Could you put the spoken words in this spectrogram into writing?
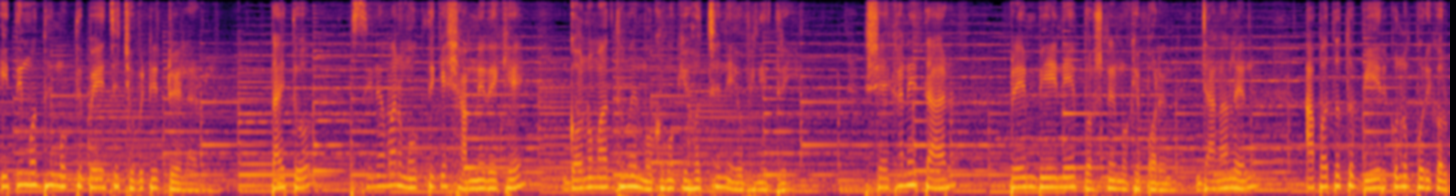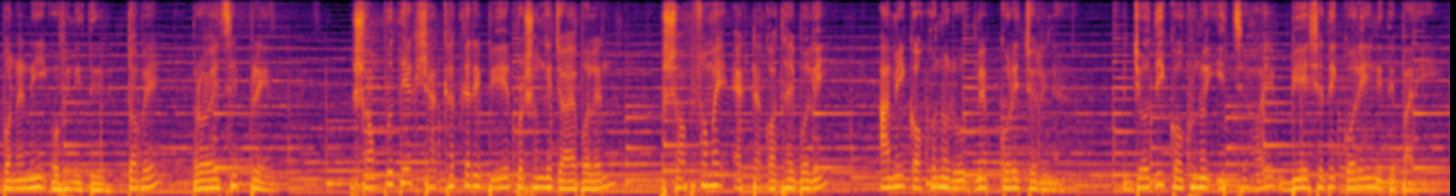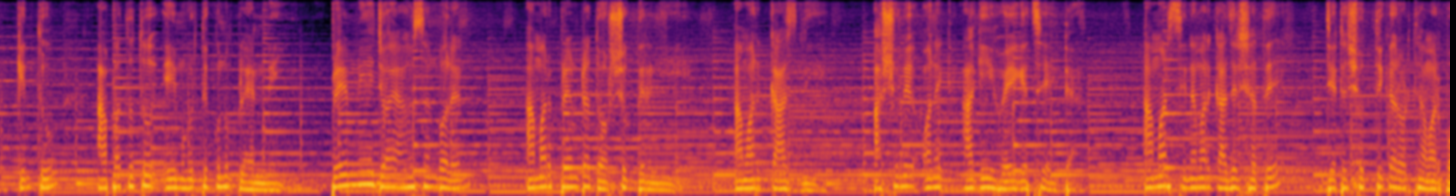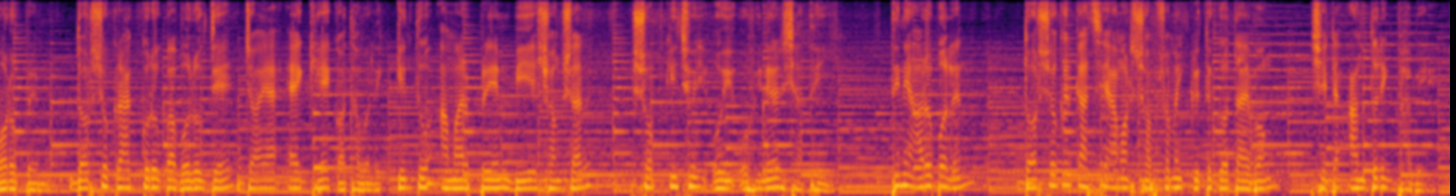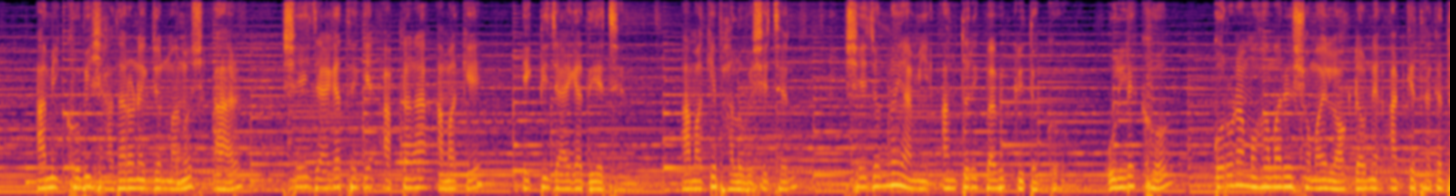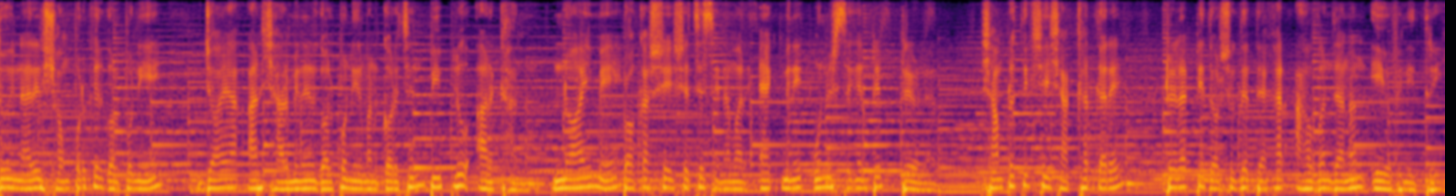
ইতিমধ্যে মুক্তি পেয়েছে ছবিটির ট্রেলার। তাই তো সিনেমার মুক্তিকে সামনে রেখে গণমাধ্যমের মুখোমুখি হচ্ছেন এই অভিনেত্রী। সেখানে তার প্রেম বিয়ে নিয়ে প্রশ্নের মুখে পড়েন। জানালেন, আপাতত বিয়ের কোনো পরিকল্পনা নেই অভিনেত্রীর, তবে রয়েছে প্রেম। সম্প্রতি এক সাক্ষাৎকারে বিয়ের প্রসঙ্গে জয়া বলেন সবসময় একটা কথাই বলি, আমি কখনো রুটম্যাপ করে চলি না। যদি কখনো ইচ্ছে হয় বিয়ে সাথে করেই নিতে পারি। কিন্তু আপাতত এই মুহূর্তে কোনো প্ল্যান নেই। প্রেম নিয়ে জয়া আহসান বলেন, আমার প্রেমটা দর্শকদের নিয়ে, আমার কাজ নিয়ে। আসলে অনেক আগেই হয়ে গেছে এটা। আমার সিনেমার কাজের সাথে যেটা সত্যিকার অর্থে আমার বড় প্রেম। দর্শক রাগ করুক বা বলুক যে, জয়া একঘেয়ে কথা বলে, কিন্তু আমার প্রেম, বিয়ে, সংসার সব কিছুই ওই অভিনয়ের সাথেই। তিনি আরও বলেন, দর্শকের কাছে আমার সবসময় কৃতজ্ঞতা এবং সেটা আন্তরিকভাবে। আমি খুবই সাধারণ একজন মানুষ আর সেই জায়গা থেকে আপনারা আমাকে একটি জায়গা দিয়েছেন, আমাকে ভালোবেসেছেন। সেই জন্যই আমি আন্তরিকভাবে কৃতজ্ঞ। উল্লেখ্য করোনা মহামারীর সময় লকডাউনে আটকে থাকা দুই নারীর সম্পর্কের গল্প নিয়ে জয়া আর শারমিনের গল্প নির্মাণ করেছেন পিপলু আর খান নয় মে প্রকাশ্যে এসেছে সিনেমার এক মিনিট উনিশ সেকেন্ডের ট্রেলার সাম্প্রতিক সেই সাক্ষাৎকারে ট্রেলারটি দর্শকদের দেখার আহ্বান জানান এই অভিনেত্রী।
